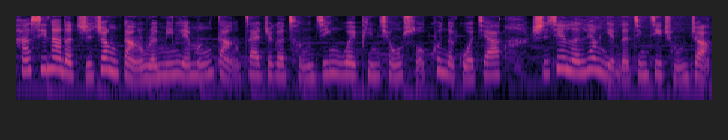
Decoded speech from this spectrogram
哈希娜的执政党人民联盟党在这个曾经为贫穷所困的国家实现了亮眼的经济成长，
